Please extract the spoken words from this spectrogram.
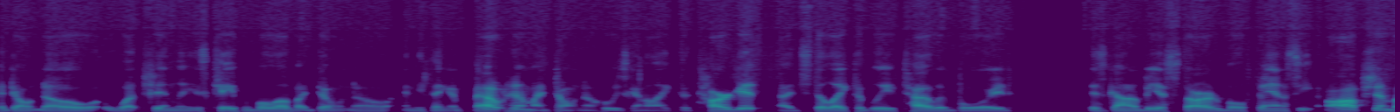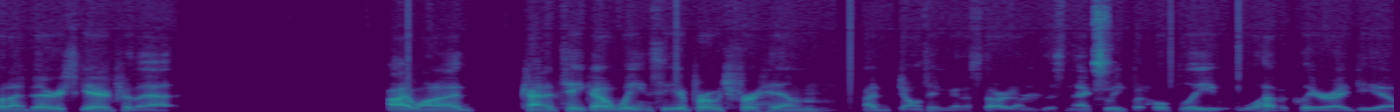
I don't know what Finley is capable of. I don't know anything about him. I don't know who he's going to like to target. I'd still like to believe Tyler Boyd is going to be a startable fantasy option, but I'm very scared for that. I want to kind of take a wait and see approach for him I don't think I'm going to start him this next week, but hopefully we'll have a clear idea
